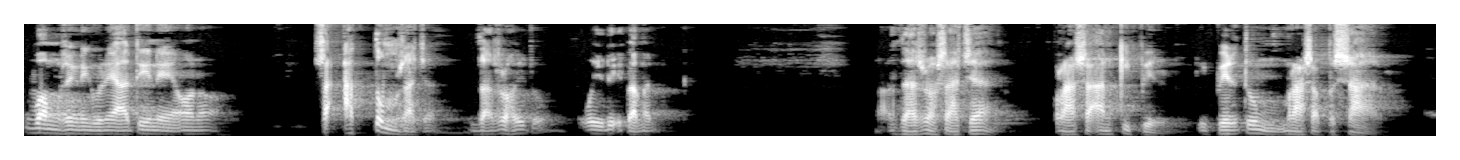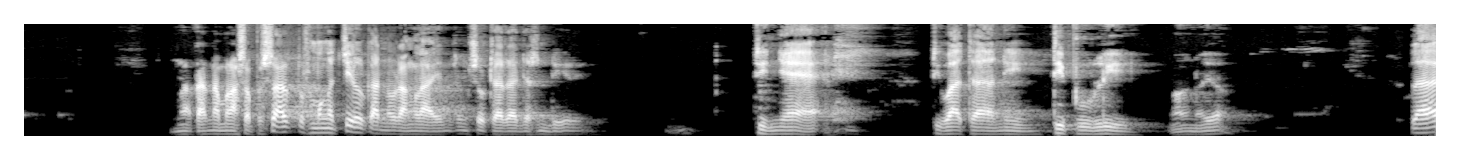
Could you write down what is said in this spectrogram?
wong sing ning gone atine ana sak atom saja. Zarah itu widik banget. Zarah saja perasaan kibir. Kibir itu merasa besar. Nah, karena merasa besar terus mengecilkan orang lain, saudaranya sendiri. Dinyek, diwadani, dibuli, ngono ya. Lah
